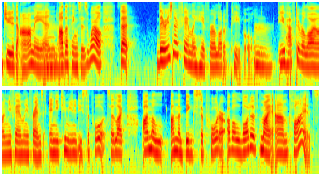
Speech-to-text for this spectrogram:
due to the army and other things as well that there is no family here for a lot of people. You have to rely on your family and friends and your community support. So, like, I'm a I'm a big supporter of a lot of my um, clients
